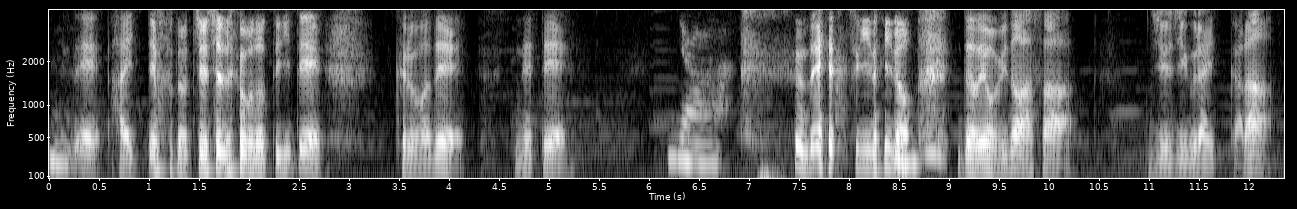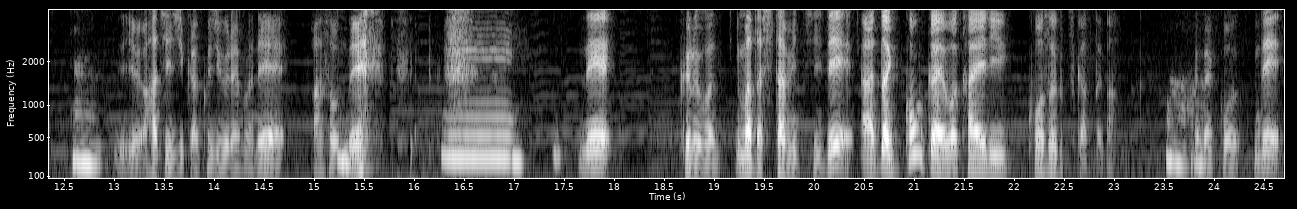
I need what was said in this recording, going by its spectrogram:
うん。で入ってまた駐車場に戻ってきて車で寝て。いや で次の日ーの土曜日の朝10時ぐらいからうん。8時か9時ぐらいまで遊んで、へえで車また下道であだ今回は帰り高速使ったか。あだこうで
